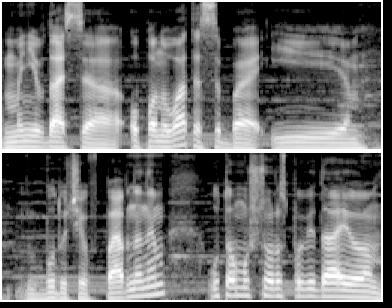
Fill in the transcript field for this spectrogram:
мені вдасться опанувати себе і будучи впевненим у тому, що розповідаю,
